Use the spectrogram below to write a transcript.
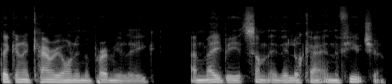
they're going to carry on in the Premier League, and maybe it's something they look at in the future.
